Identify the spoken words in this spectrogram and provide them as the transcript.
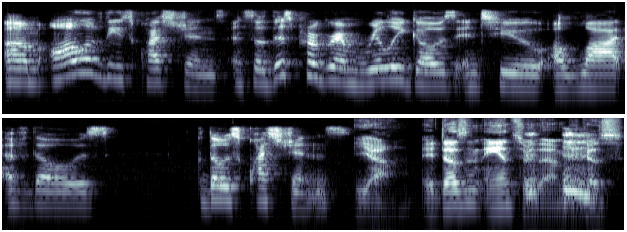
Um, all of these questions. And so this program really goes into a lot of those those questions. Yeah, it doesn't answer them because,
